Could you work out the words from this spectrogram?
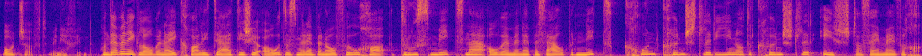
Botschaft, wie ich finde. Und eben, ich glaube, eine Qualität ist ja auch, dass man eben auch viel daraus mitnehmen kann, auch wenn man eben selber nicht Künstlerin oder Künstler ist. Dass einem einfach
